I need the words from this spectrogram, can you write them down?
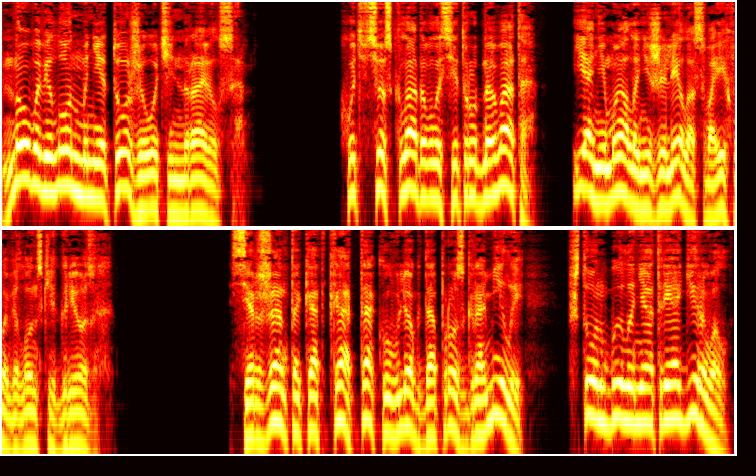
но Вавилон мне тоже очень нравился. Хоть все складывалось и трудновато, я немало не жалел о своих вавилонских грезах. Сержанта Катка так увлек допрос Громилы, что он было не отреагировал,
